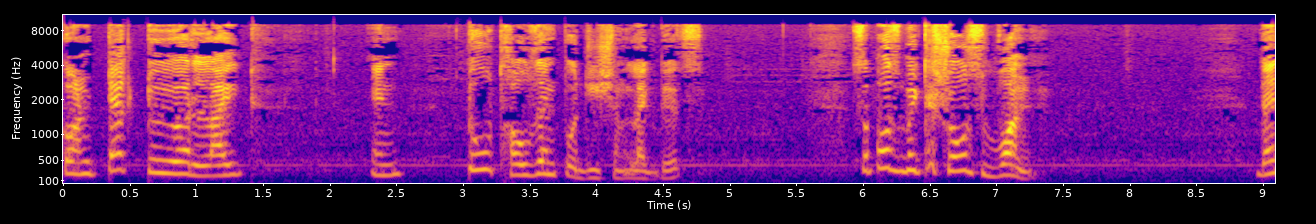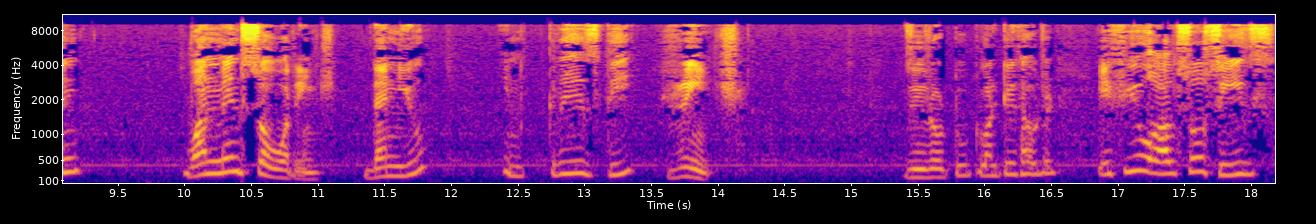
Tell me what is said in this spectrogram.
contact to your light in 2000 position like this. Suppose meter shows 1 then 1 means over range. Then you increase the range. 0 to 20000 if you also sees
